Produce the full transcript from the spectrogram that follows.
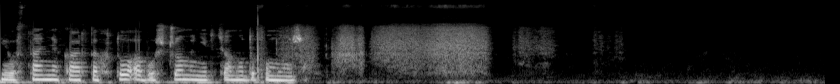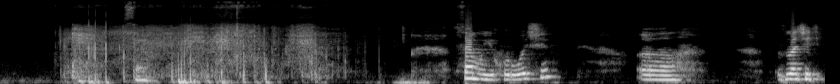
І остання карта хто або що мені в цьому допоможе. Все. Все, мої хороші. Значить,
